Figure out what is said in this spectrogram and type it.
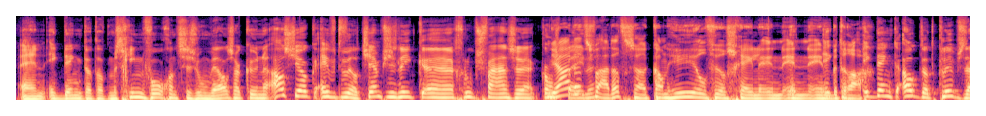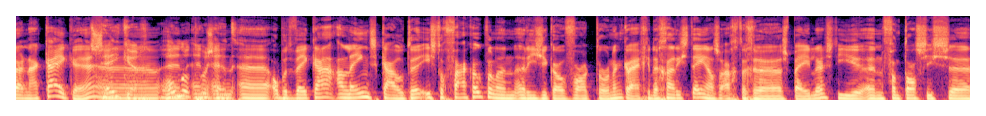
En ik denk dat dat misschien volgend seizoen wel zou kunnen... als hij ook eventueel Champions League eh, groepsfase kan Ja, spelen. dat is waar. Dat is- kan heel veel schelen in, in, in ik, bedrag. Ik denk ook dat clubs daarnaar kijken. Hè? Zeker, Eh, en- 100%. En, en, eh, op het WK alleen scouten is toch vaak ook wel een risicofactor. Dan krijg je de Garisteas-achtige spelers... die een fantastisch eh,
